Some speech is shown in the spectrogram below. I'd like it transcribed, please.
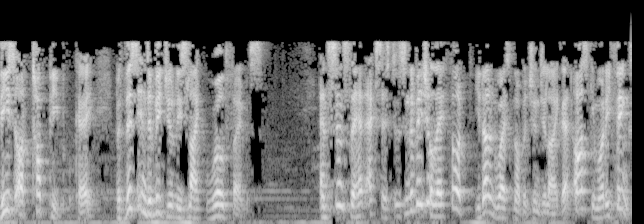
These are top people, okay? But this individual is like world famous. And since they had access to this individual, they thought, you don't waste an opportunity like that. Ask him what he thinks.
